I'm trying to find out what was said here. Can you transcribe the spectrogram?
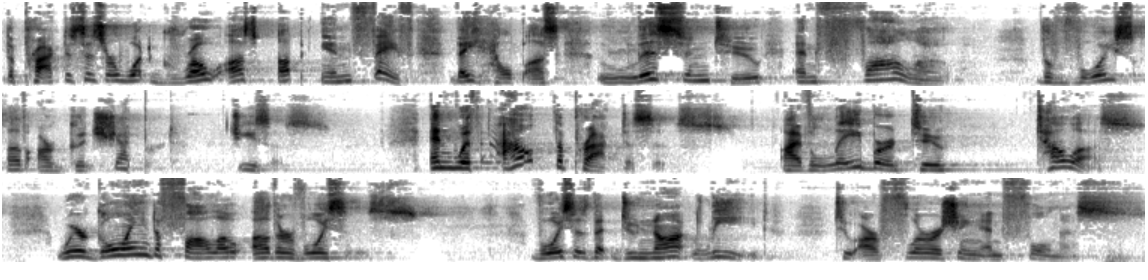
The practices are what grow us up in faith. They help us listen to and follow the voice of our Good Shepherd, Jesus. And without the practices, I've labored to tell us we're going to follow other voices, voices that do not lead to our flourishing and fullness.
